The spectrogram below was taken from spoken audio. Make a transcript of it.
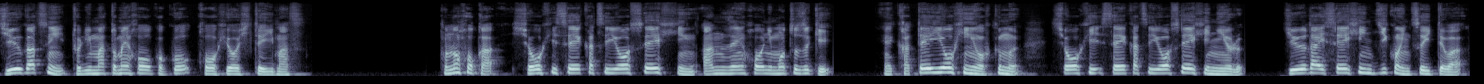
10月に取りまとめ報告を公表しています。このほか、消費生活用製品安全法に基づき、家庭用品を含む消費生活用製品による重大製品事故については、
